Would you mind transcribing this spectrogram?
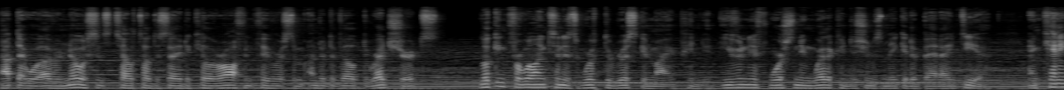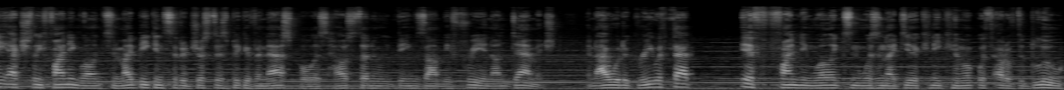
Not that we'll ever know since Telltale decided to kill her off in favor of some underdeveloped red shirts. Looking for Wellington is worth the risk in my opinion, even if worsening weather conditions make it a bad idea. And Kenny actually finding Wellington might be considered just as big of an asshole as Howe's suddenly being zombie free and undamaged, and I would agree with that if finding Wellington was an idea Kenny came up with out of the blue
